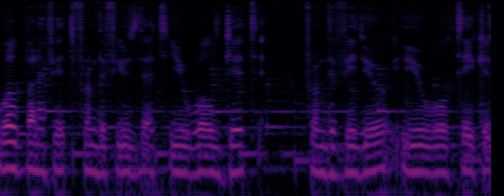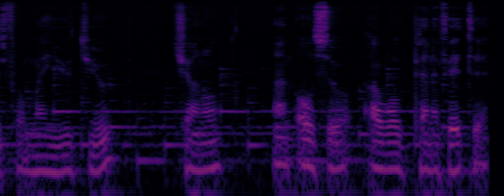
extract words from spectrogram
will benefit from the views that you will get from the video you will take it from my youtube channel. And also i will benefit uh,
